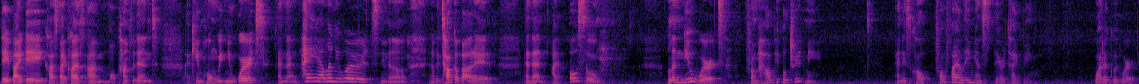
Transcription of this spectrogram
day by day, class by class, I'm more confident. I came home with new words, and then, hey, I learned new words, you know, and we talk about it. And then I also learn new words from how people treat me. And it's called profiling and stereotyping. What a good word.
